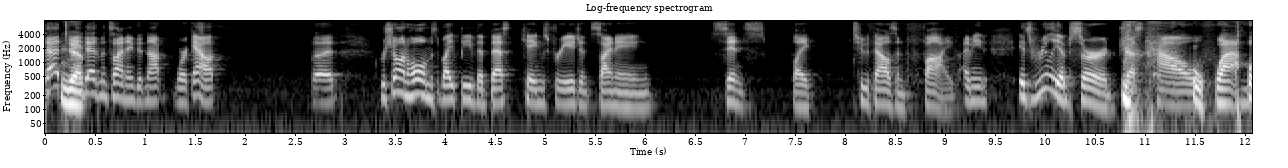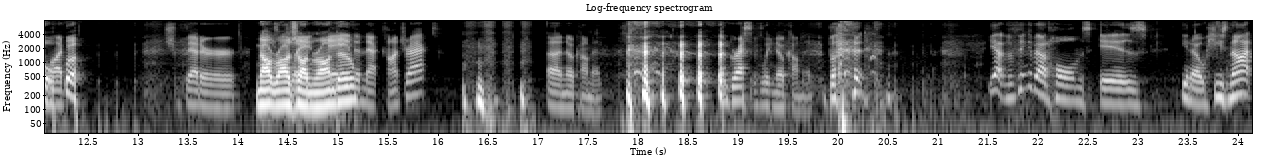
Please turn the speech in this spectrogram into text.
that Dewayne Yep. Dedmon signing did not work out, but Richaun Holmes might be the best Kings free agent signing since like 2005. I mean, it's really absurd just how wow. much better Not Rajon A, Rondo. than that contract. uh, no comment. Aggressively, no comment. But yeah, the thing about Holmes is, you know, he's not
